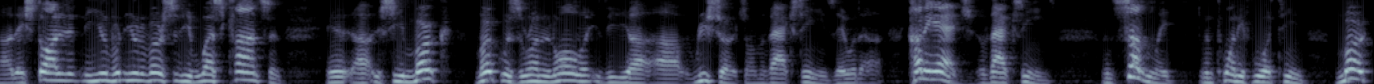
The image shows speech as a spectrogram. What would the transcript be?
Uh, they started it in the U- University of Wisconsin. Uh, you see, Merck Merck was running all the, uh, uh research on the vaccines. They were the cutting edge of vaccines. And suddenly, in 2014, Merck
